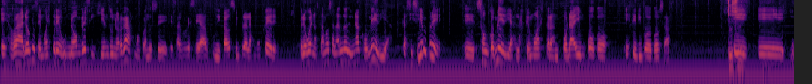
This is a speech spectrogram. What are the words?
es raro que se muestre un hombre fingiendo un orgasmo, cuando se, es algo que se ha adjudicado siempre a las mujeres. Pero bueno, estamos hablando de una comedia. Casi siempre eh, son comedias las que muestran por ahí un poco este tipo de cosas. Sí, eh, eh,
